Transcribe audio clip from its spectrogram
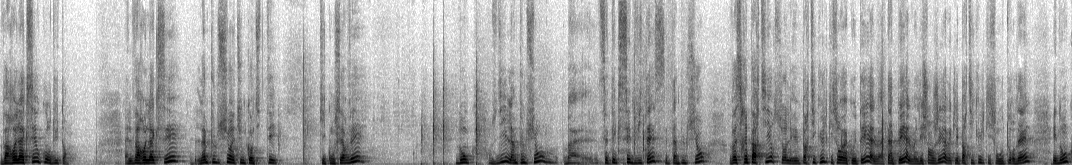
va relaxer au cours du temps elle va relaxer. L'impulsion est une quantité qui est conservée. Donc, on se dit, l'impulsion, ben, cet excès de vitesse, cette impulsion, va se répartir sur les particules qui sont à côté, elle va taper, elle va l'échanger avec les particules qui sont autour d'elle, et donc,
